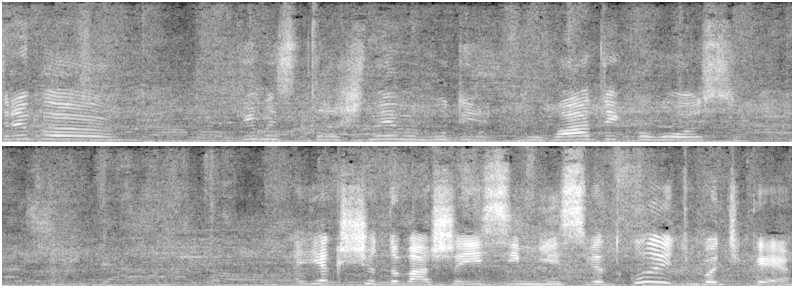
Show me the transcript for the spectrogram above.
Треба якимись страшними бути, пугати когось. А як щодо вашої сім'ї святкують батьки?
